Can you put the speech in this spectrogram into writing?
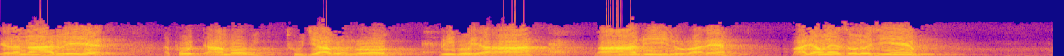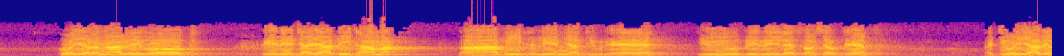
ယရနာတွေရဲ့အဖို့တံပုံထူးကြပုံကိုသိဖို့ရဟာဘာတိလိုပါတယ်ဘာကြောင့်လဲဆိုလို့ရှိရင်ကိုယ်ယရနာတွေကိုသေးသေးချာချာသိထားမှသာပြီးအလေးမြတ်ပြုတယ်ယူယူသေးသေးလဲစောင့်ရှောက်တယ်အကျိုးရတဲ့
